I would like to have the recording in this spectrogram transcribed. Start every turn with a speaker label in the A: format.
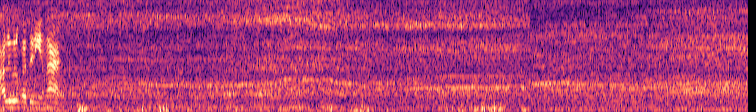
A: நாலு பேரும் கத்துறீங்கண்ணா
